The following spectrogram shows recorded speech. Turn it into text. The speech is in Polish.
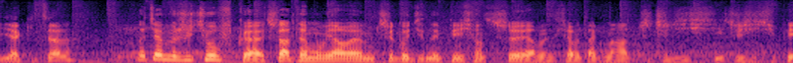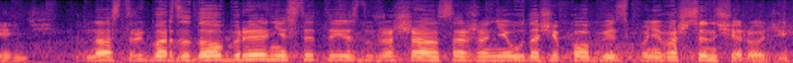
Jaki cel? No chciałem życiówkę, 3 lata temu miałem 3 godziny 53, a będę chciał tak na 3.30, 35. Nastrój bardzo dobry, niestety jest duża szansa, że nie uda się pobiec, ponieważ syn się rodzi.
